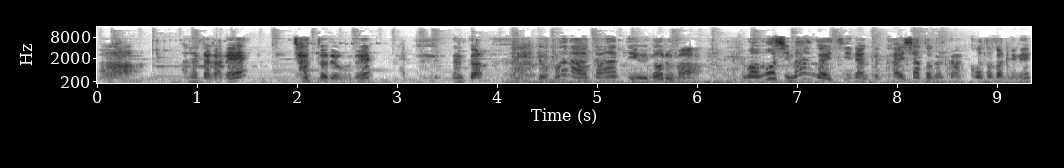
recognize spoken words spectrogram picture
まあ、あなたがね、ちょっとでもね、なんか、読まなあかんっていうノルマ、まあ、もし万が一、なんか会社とか学校とかでね、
